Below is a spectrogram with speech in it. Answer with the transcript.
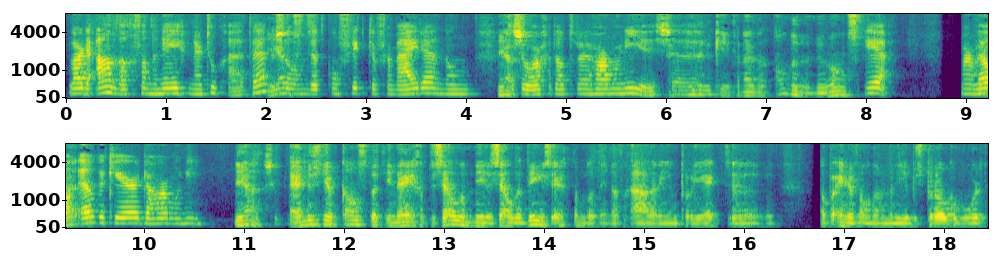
waar de aandacht van de negen naartoe gaat. Hè? Dus Juist. om dat conflict te vermijden en om Ja. te zorgen dat er harmonie is. En eh. iedere keer vanuit een andere nuance. ja, maar wel elke keer de harmonie Ja. En dus je hebt kans dat die negen op dezelfde manier dezelfde dingen zegt, omdat in een vergadering een project eh, op een of andere manier besproken wordt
